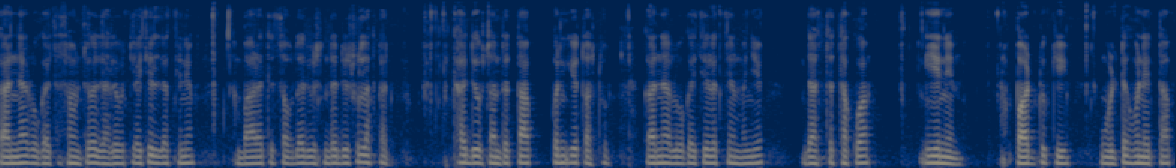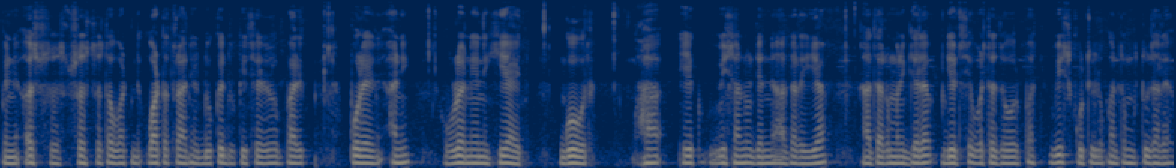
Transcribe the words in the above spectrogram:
कांजिण्या रोगाचा संसर्ग झाल्यावर याची लक्षणे बारा ते चौदा दिवसांनंतर दिसू लागतात. काही दिवसांनंतर ताप पण येत असतो. कांद्या रोगाचे लक्षण म्हणजे जास्त थकवा येणे, पाठदुखी, उलट्या होणे, ताप येणे, अस्वस्थता वाटत राहणे, डोकेदुखी, शरीर बारीक फोड येणे आणि उडण येणे ही आहेत. गोवर हा एक विषाणूजन्य आजार या आजारामुळे म्हणजे गेल्या दीडशे वर्षात जवळपास वीस कोटी लोकांचा मृत्यू झाला आहे.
